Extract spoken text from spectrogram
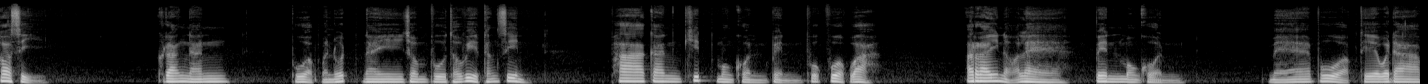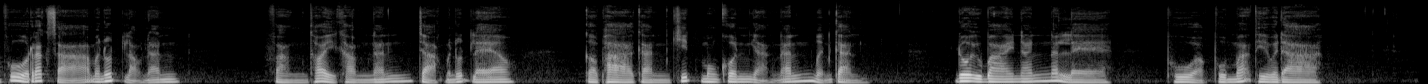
ข้อ 4 ครั้งนั้น พวกมนุษย์ในชมพูทวีปทั้งสิ้น พากันคิดมงคลเป็นพวกพวกว่า อะไรหนอแลเป็นมงคล แม้พวกเทวดาผู้รักษามนุษย์เหล่านั้น ฟังถ้อยคำนั้นจากมนุษย์แล้ว ก็พากันคิดมงคลอย่างนั้นเหมือนกัน โดยอุบายนั้นนั่นแล พวกภูมิเทวดา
